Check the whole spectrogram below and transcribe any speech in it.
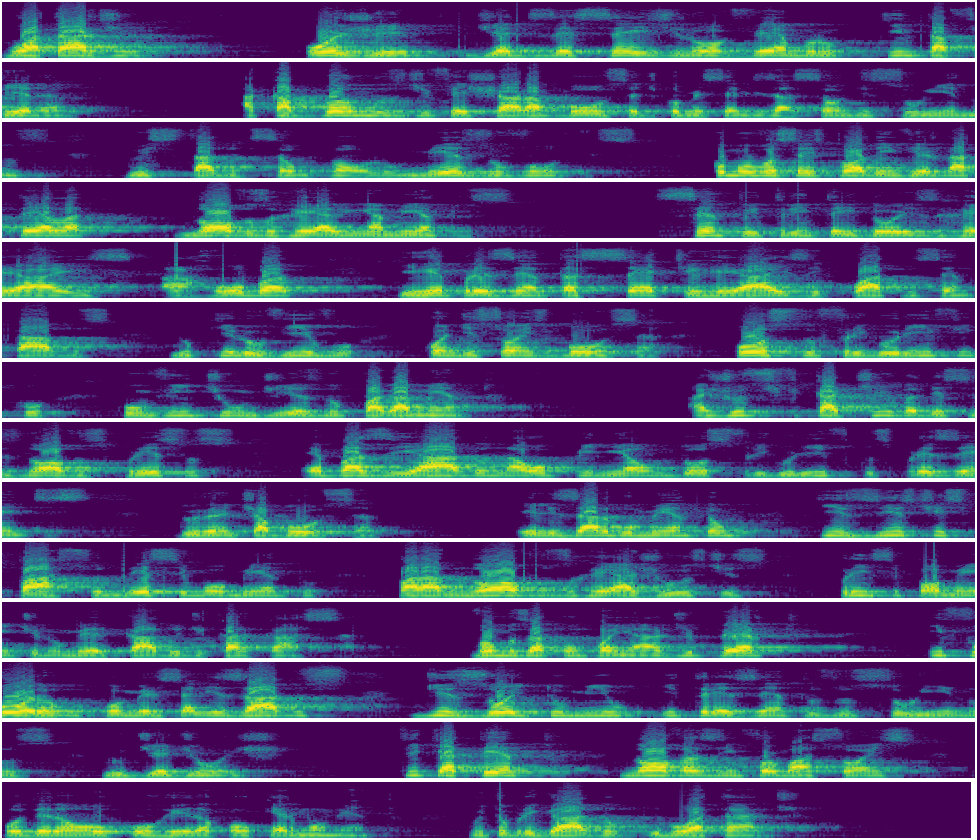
Boa tarde. Hoje, dia 16 de novembro, quinta-feira, acabamos de fechar a Bolsa de Comercialização de Suínos do Estado de São Paulo, Meso Voltas. Como vocês podem ver na tela, novos realinhamentos. 132 reais, arroba, que representa R$ 7,04 no quilo vivo, condições bolsa. Posto frigorífico com 21 dias no pagamento. A justificativa desses novos preços é baseado na opinião dos frigoríficos presentes durante a bolsa. Eles argumentam que existe espaço nesse momento para novos reajustes, principalmente no mercado de carcaça. Vamos acompanhar de perto e foram comercializados 18.300 os suínos no dia de hoje. Fique atento, novas informações poderão ocorrer a qualquer momento. Muito obrigado e boa tarde.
